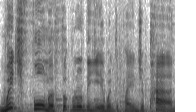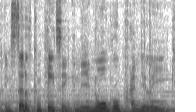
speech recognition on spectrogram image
Which former Footballer of the Year went to play in Japan instead of competing in the inaugural Premier League?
